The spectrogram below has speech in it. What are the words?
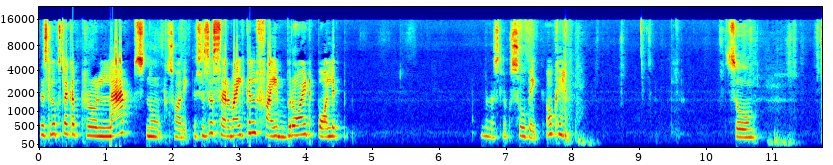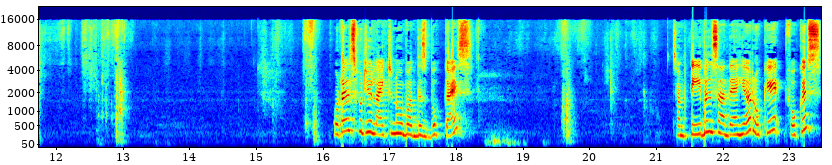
This looks like a prolapse. No, sorry. This is a cervical fibroid polyp. This looks so big. Okay. So what else would you like to know about this book guys? Some tables are there here. Okay, focus.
